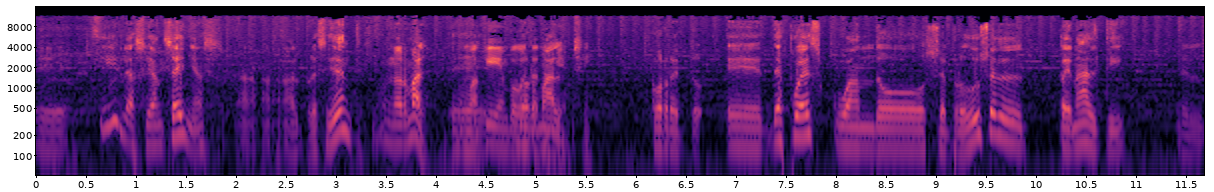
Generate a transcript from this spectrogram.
eh, y le hacían señas a- a- al presidente. normal, como Eh, aquí en Bogotá normal. también, sí. Correcto. Eh, después, cuando se produce el penalti, el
